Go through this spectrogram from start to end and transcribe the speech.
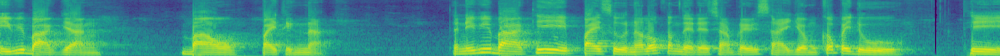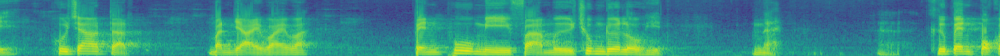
มีวิบากอย่าง เบาไปถึงหนักทีนี้วิบากที่ไปสู่นรกกำเนิดเดชานเปรตวิสัยยมก็ไปดูที่ผู้เจ้าตรัสบรรยายไว้ว่า เป็นผู้มีฝ่ามือชุ่มด้วยโลหิตนะอ่าคือเป็นปก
